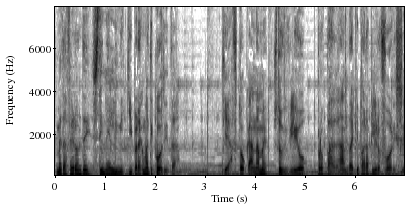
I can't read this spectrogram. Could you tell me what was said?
μεταφέρονται στην ελληνική πραγματικότητα. Και αυτό κάναμε στο βιβλίο «Προπαγάνδα και παραπληροφόρηση».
